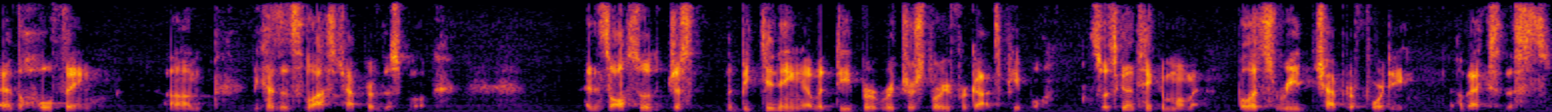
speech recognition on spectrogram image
uh, the whole thing, um, because it's the last chapter of this book. And it's also just the beginning of a deeper, richer story for God's people. So it's going to take a moment. But let's read chapter 40 of Exodus.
